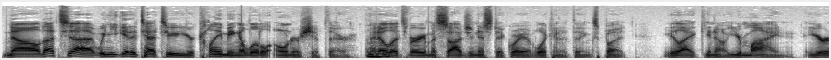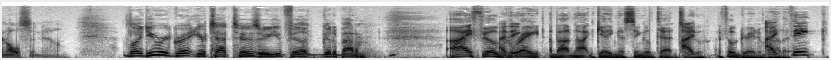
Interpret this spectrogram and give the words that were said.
no, that's uh, when you get a tattoo, you're claiming a little ownership there. I know that's a very misogynistic way of looking at things, but you're like, you know, you're mine. You're an Olsen now. Lloyd, do you regret your tattoos or you feel good about them? I feel I think- great about not getting a single tattoo. I, I- feel great about I it. think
